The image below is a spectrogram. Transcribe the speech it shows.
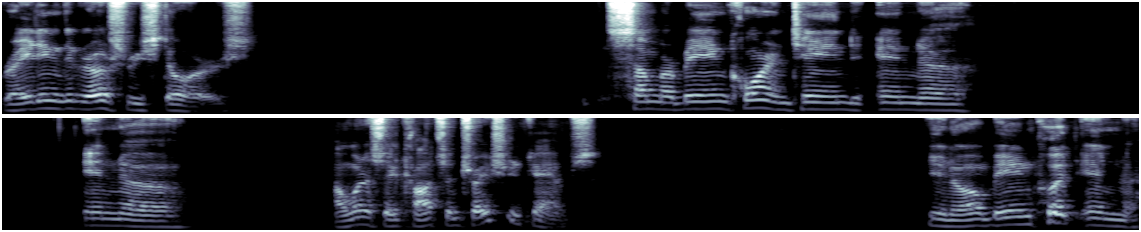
raiding the grocery stores. Some are being quarantined in uh, in uh, I want to say concentration camps. You know, being put in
